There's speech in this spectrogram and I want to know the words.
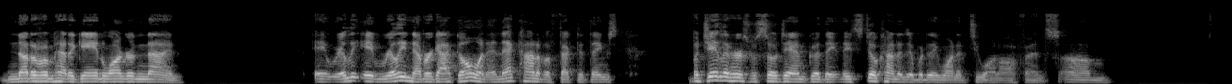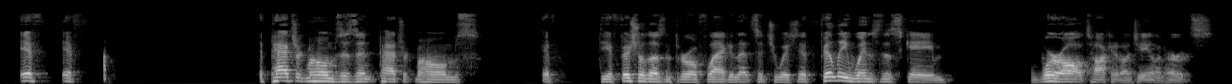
None of them had a gain longer than nine. It really, it really never got going, and that kind of affected things. But Jalen Hurts was so damn good; they they still kind of did what they wanted to on offense. Um, if if if Patrick Mahomes isn't Patrick Mahomes, if the official doesn't throw a flag in that situation, if Philly wins this game, we're all talking about Jalen Hurts,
